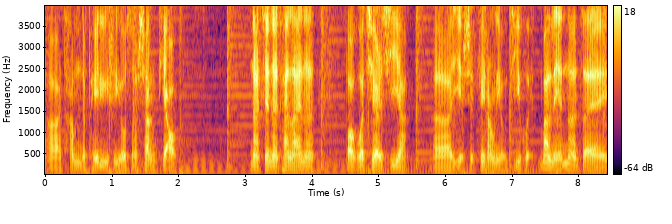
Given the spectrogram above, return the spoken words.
啊，他们的赔率是有所上调。那现在看来呢？包括切尔西呀，呃，也是非常的有机会。曼联呢，在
